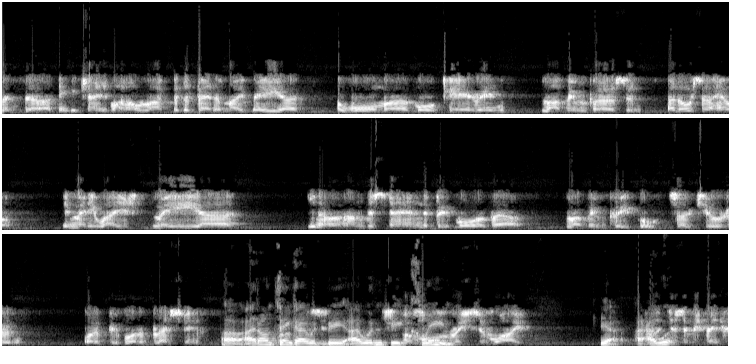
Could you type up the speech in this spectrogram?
And uh, I think it changed my whole life for the better. Made me uh, a warmer, more caring, loving person. And also helped, in many ways, me, uh, you know, understand a bit more about loving people. So children, what a what a blessing. Oh, I don't think I would be. I wouldn't be clean. reason why. Yeah, I, I would. Just let me finish.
